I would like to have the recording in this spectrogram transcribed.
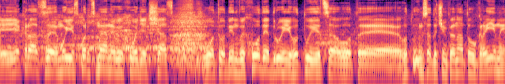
І Якраз е, мої спортсмени виходять зараз. От один виходить, другий готується. От е, готуємося до чемпіонату України.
